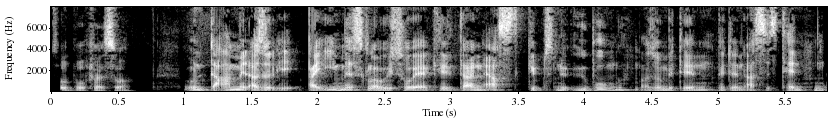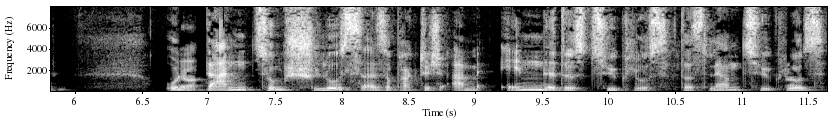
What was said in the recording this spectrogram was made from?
zum Professor. Und damit, also bei ihm ist, glaube ich, so, er kriegt dann erst gibt es eine Übung, also mit den, mit den Assistenten. Und ja. dann zum Schluss, also praktisch am Ende des Zyklus, des Lernzyklus,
